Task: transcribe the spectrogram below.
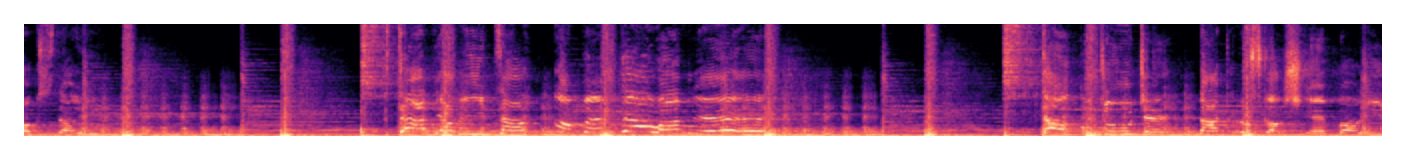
obok stoi. Ta diablica opętała mnie. To uczucie tak rozkosznie boli.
